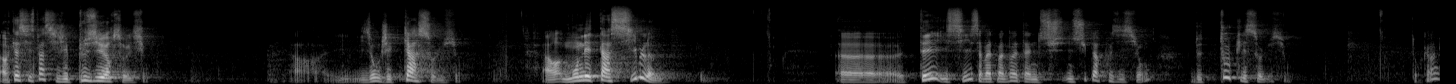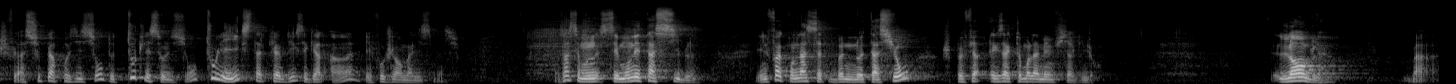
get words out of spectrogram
Alors qu'est-ce qui se passe si j'ai plusieurs solutions Alors, Disons que j'ai k solutions. Alors, mon état cible, euh, T ici, ça va être maintenant être une, superposition de toutes les solutions. Donc hein, je fais la superposition de toutes les solutions, tous les x, tel que f de x égale 1, et il faut que je normalise, bien sûr. ça, c'est mon, état cible. Et une fois qu'on a cette bonne notation, je peux faire exactement la même figure. l'angle, bah,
